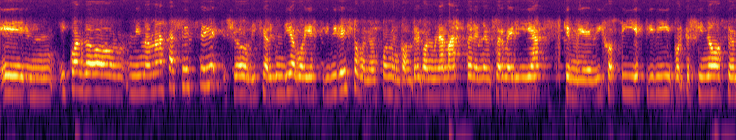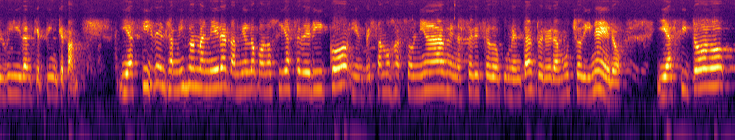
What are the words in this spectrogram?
Eh, y cuando mi mamá fallece, yo dije algún día voy a escribir eso, bueno, después me encontré con una máster en enfermería que me dijo, sí, escribí porque si no se olvidan, que pin, que pam. Y así de esa misma manera también lo conocí a Federico y empezamos a soñar en hacer ese documental, pero era mucho dinero. Y así todo,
